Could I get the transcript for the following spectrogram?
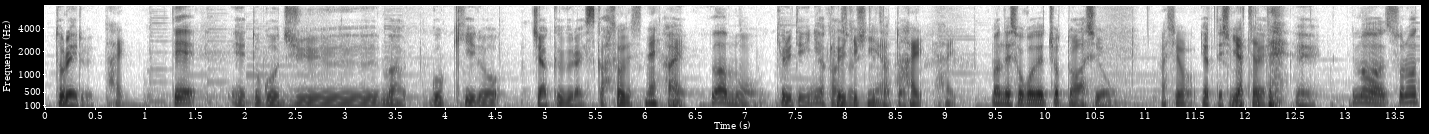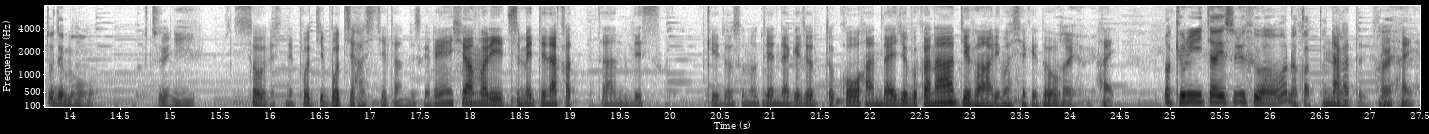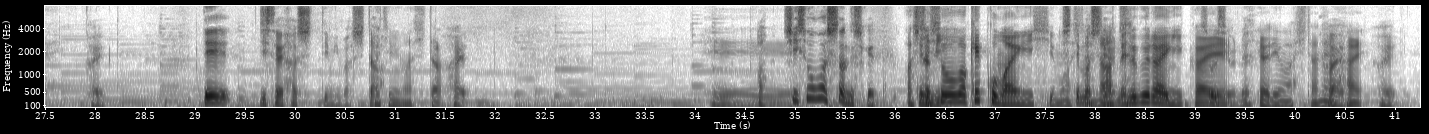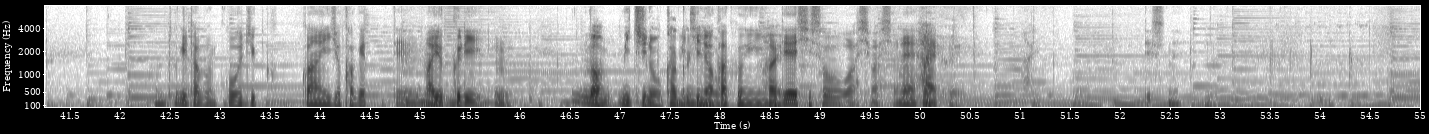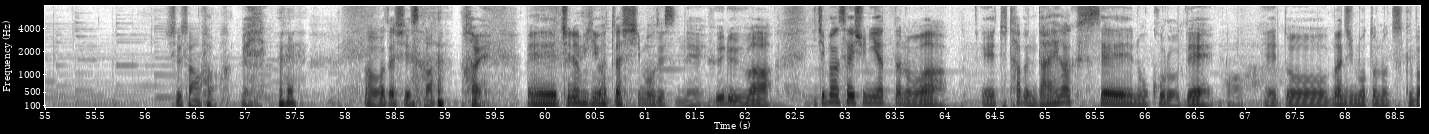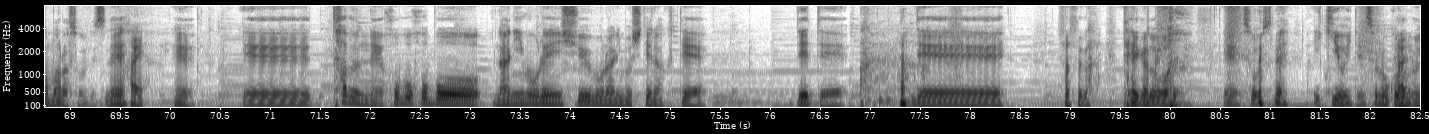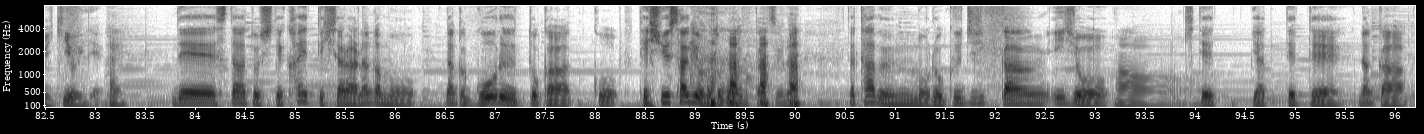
トレイルはい。で、えっと50、まあ、5キロ弱ぐらいですか。そうですね。はい、はもう距離的には距完走してたと。は。い。はい。まあね、そこでちょっと足を足をやってしまって。やっちゃって。ええ、まあその後でも普通に、そうですね。ぼちぼち走ってたんですけど練習あんまり詰めてなかったんですけどその点だけちょっと後半大丈夫かなっていう不安ありましたけど、はいはいはい。まあ、距離に対する不安はなかった。と。なかったですね。ははい。い、はい、で、実際走ってみました。始めました。はい、えあ、ー、思想はしたんですけ？ど、あちなみに。思想は結構前にしました,、ましたよね。夏ぐらいに1そうですよね。回やりましたね。はい。はい。その時多分5時間以上かけて、うんまあゆっくりまあ、道の確認を。道の確認はいで思想はしましたね。はい。はい。ですね。スーさんは？あ私ですか？はい、えーちなみに私もですねフルは一番最初にやったのは、えー、と多分大学生の頃で、えーとまあ、地元の筑波マラソンですね、はい。えーえー多分ねほぼほぼ何も練習も何もしてなくて出て でさすが大学生。えっとえーそうですね勢いでその頃の勢いで、はい。でスタートして帰ってきたらなんかもうなんかゴールとかこう撤収作業のところだったんですよね 多分もう6時間以上。来てやっててなんか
